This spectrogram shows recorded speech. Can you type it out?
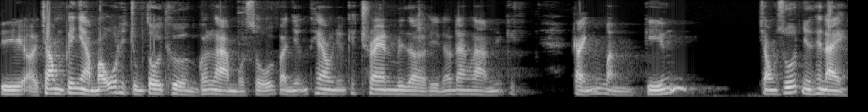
Thì ở trong cái nhà mẫu thì chúng tôi thường có làm một số, và những, theo những cái trend bây giờ thì nó đang làm những cái cánh bằng kiếng trong suốt như thế này.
